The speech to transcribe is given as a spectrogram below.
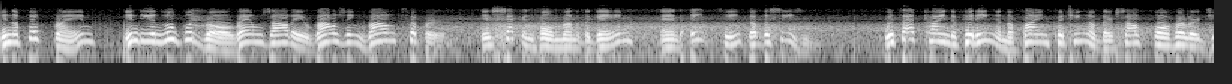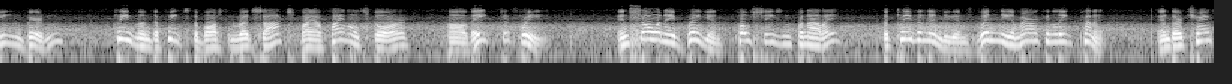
In the fifth frame, Indian Lou Boudreau rams out a rousing round tripper, his second home run of the game and 18th of the season. With that kind of hitting and the fine pitching of their southpaw hurler Gene Bearden, Cleveland defeats the Boston Red Sox by a final score of 8 to 3. And so in a brilliant postseason finale, the Cleveland Indians win the American League pennant and their chance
